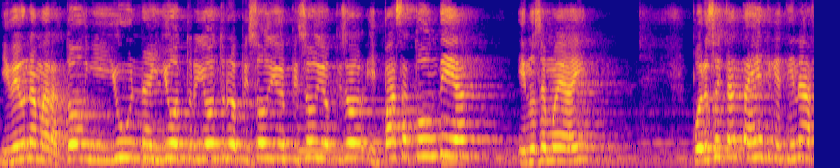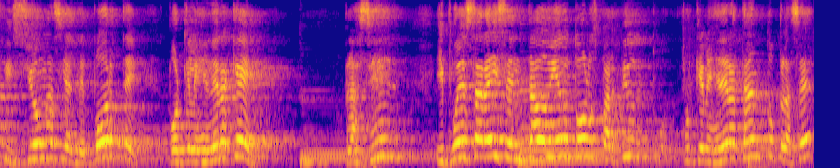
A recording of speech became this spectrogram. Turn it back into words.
Y ve una maratón y una y otro y otro episodio, episodio, episodio. Y pasa todo un día y no se mueve ahí. Por eso hay tanta gente que tiene afición hacia el deporte. Porque le genera qué? Placer. Y puede estar ahí sentado viendo todos los partidos porque me genera tanto placer.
